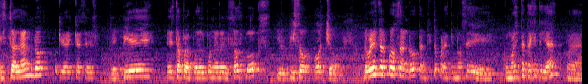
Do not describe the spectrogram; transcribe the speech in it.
Instalando lo que hay que hacer tripié esta para poder poner el softbox y el piso 8 lo voy a estar pausando tantito para que no se como hay tanta gente ya para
